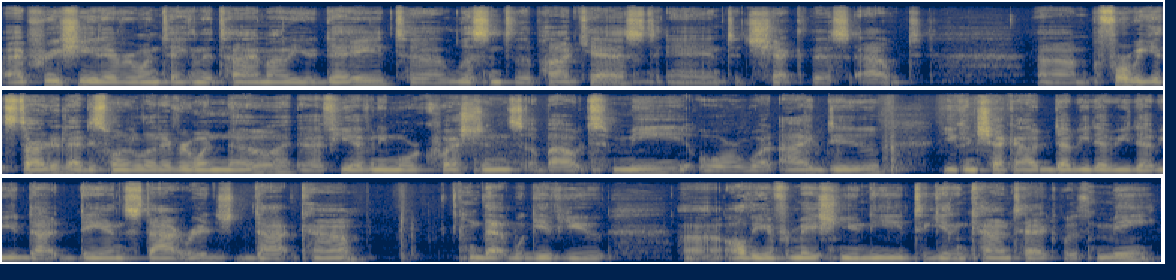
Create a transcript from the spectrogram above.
I appreciate everyone taking the time out of your day to listen to the podcast and to check this out. Um, before we get started, I just wanted to let everyone know if you have any more questions about me or what I do, you can check out www.danstottridge.com. That will give you uh, all the information you need to get in contact with me.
